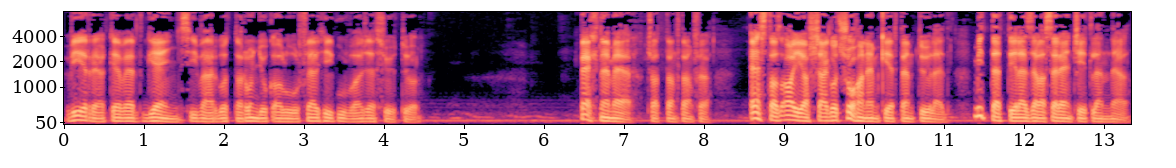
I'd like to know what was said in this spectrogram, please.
Vérrel kevert geny szivárgott a rongyok alól felhígulva az esőtől. Pechnemer, csattantam fel. Ezt az aljasságot soha nem kértem tőled. Mit tettél ezzel a szerencsétlennel?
